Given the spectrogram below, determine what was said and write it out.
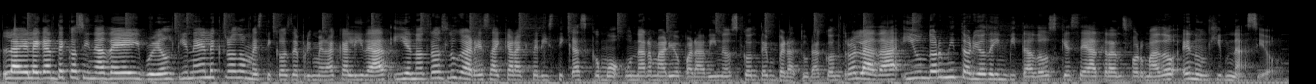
La elegante cocina de Abril tiene electrodomésticos de primera calidad y en otros lugares hay características como un armario para vinos con temperatura controlada y un dormitorio de invitados que se ha transformado en un gimnasio.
